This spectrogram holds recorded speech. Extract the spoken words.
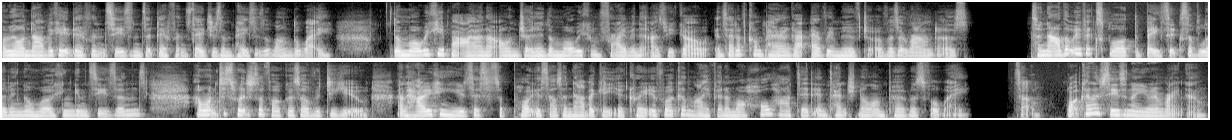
and we all navigate different seasons at different stages and paces along the way. The more we keep our eye on our own journey, the more we can thrive in it as we go, instead of comparing our every move to others around us. So, now that we've explored the basics of living and working in seasons, I want to switch the focus over to you and how you can use this to support yourself to navigate your creative work and life in a more wholehearted, intentional, and purposeful way. So, what kind of season are you in right now?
